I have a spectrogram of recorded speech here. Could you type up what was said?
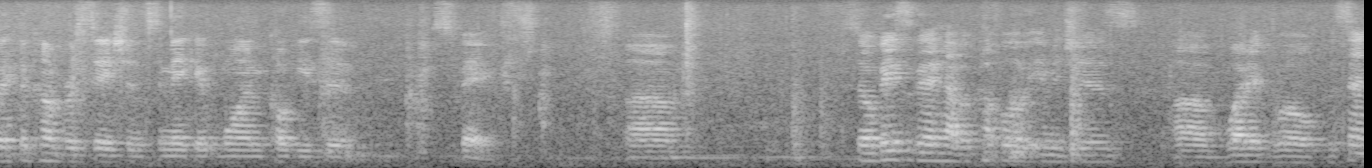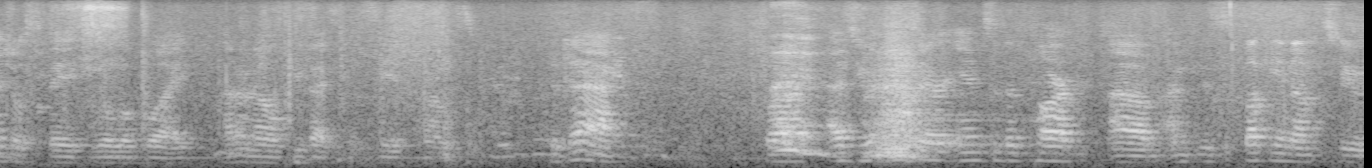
with the comfort stations to make it one cohesive space. So basically, I have a couple of images of what it will, the central space will look like. I don't know if you guys can see it from the back, but as you enter into the park, um, I'm just lucky enough to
